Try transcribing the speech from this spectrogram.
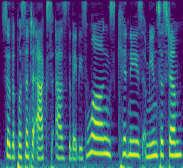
So the placenta acts as the baby's lungs, kidneys, immune system.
